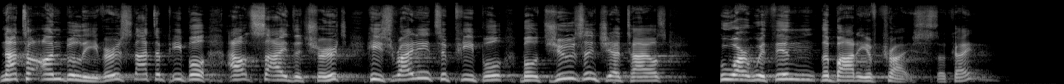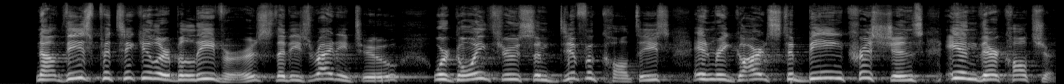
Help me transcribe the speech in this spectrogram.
not to unbelievers, not to people outside the church. He's writing to people, both Jews and Gentiles, who are within the body of Christ, okay? Now, these particular believers that he's writing to were going through some difficulties in regards to being Christians in their culture.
